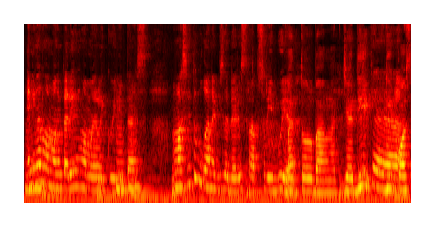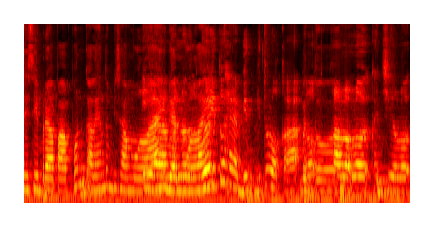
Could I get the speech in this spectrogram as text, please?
Ini kan ngomongin tadi ngomongin likuiditas. Emas itu bukannya bisa dari 100 ribu ya? Betul banget. Jadi, Jadi kayak- di posisi berapapun kalian tuh bisa mulai iya, dan mulai gue itu habit gitu loh kak. Betul. kalau lo kecil lo,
